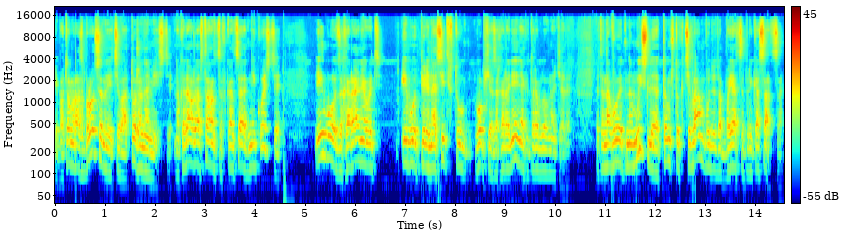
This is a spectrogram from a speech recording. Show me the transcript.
и потом разбросанные тела тоже на месте. Но когда уже останутся в конце одни кости, их будут захоранивать, и будут переносить в, ту, в общее захоронение, которое было в начале. Это наводит на мысли о том, что к телам будут бояться прикасаться.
